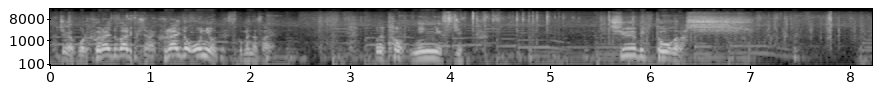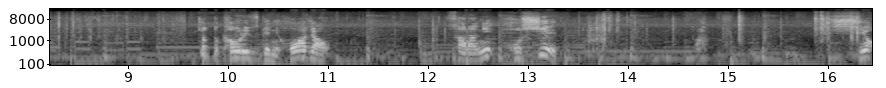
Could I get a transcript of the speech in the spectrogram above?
プ。あ、違う、これフライドガーリックじゃない。フライドオニオンです。ごめんなさい。それとニンニクチップ。中引き唐辛子。ちょっと香り付けにホアジャオ。さらに干しエビ。あ塩。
